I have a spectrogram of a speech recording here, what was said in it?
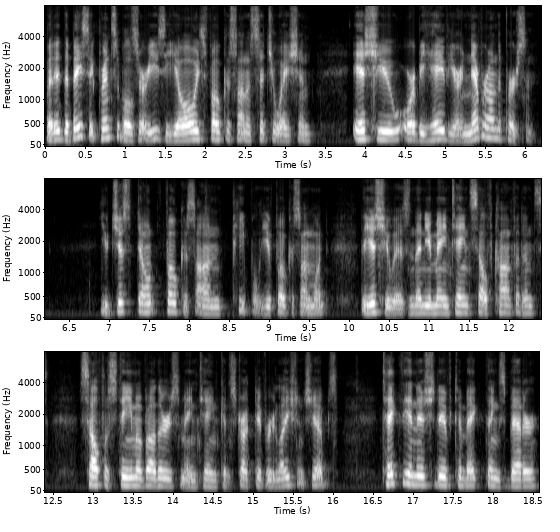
But it, the basic principles are easy. You always focus on a situation, issue, or behavior, and never on the person. You just don't focus on people. You focus on what the issue is, and then you maintain self confidence, self esteem of others, maintain constructive relationships, take the initiative to make things better.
